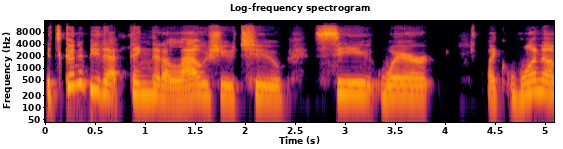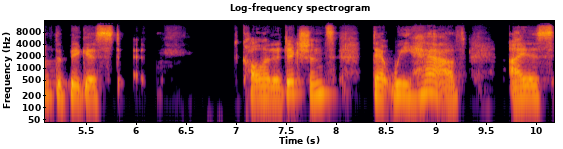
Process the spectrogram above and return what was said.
it's going to be that thing that allows you to see where, like, one of the biggest, call it addictions, that we have is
